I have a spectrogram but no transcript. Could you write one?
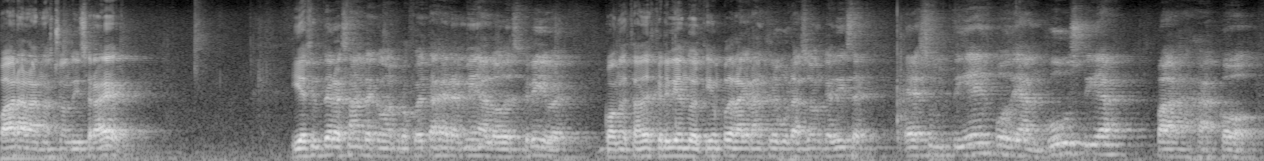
para la nación de Israel. Y es interesante como el profeta Jeremías lo describe cuando está describiendo el tiempo de la gran tribulación, que dice, es un tiempo de angustia para Jacob.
